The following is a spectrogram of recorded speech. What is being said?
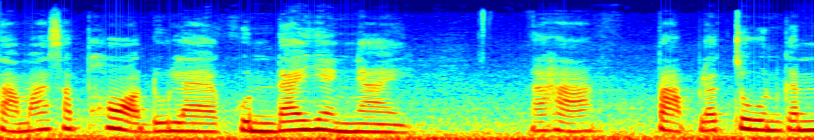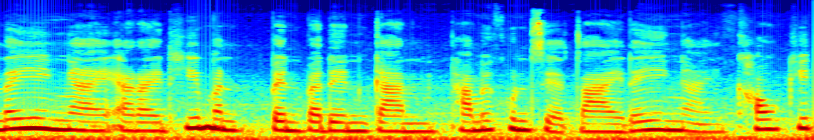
สามารถซัพพอร์ตดูแลคุณได้ยังไงนะคะปรับและจูนกันได้ยังไง อะไรที่มันเป็นประเด็นกันทำให้คุณเสียใจได้ยังไง เขาคิด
